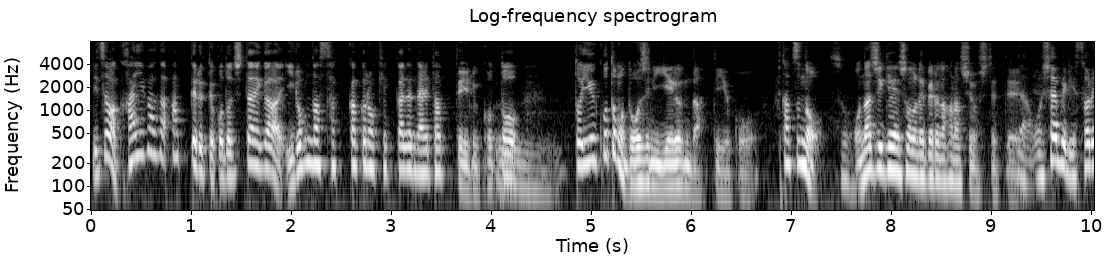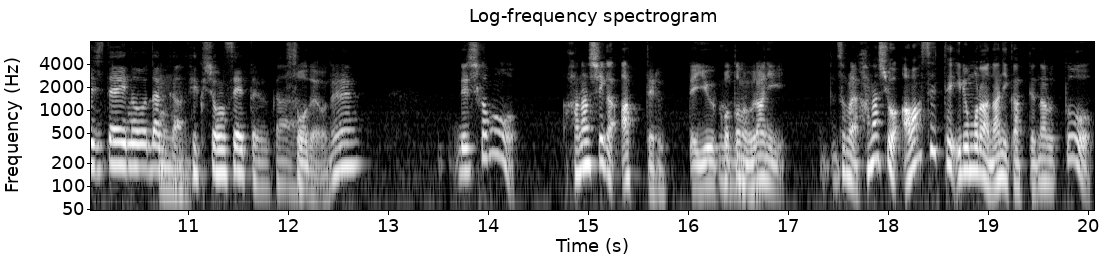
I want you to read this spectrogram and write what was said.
実は会話が合ってるってこと自体がいろんな錯覚の結果で成り立っていること、うん。ということも同時に言えるんだっていうこう2つの同じ現象のレベルの話をしてて。おしゃべりそれ自体のなんうん。かフィクション性というか、そうだよね。でしかも話が合ってるっていうことの裏に、つまり話を合わせているものは何かってなると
